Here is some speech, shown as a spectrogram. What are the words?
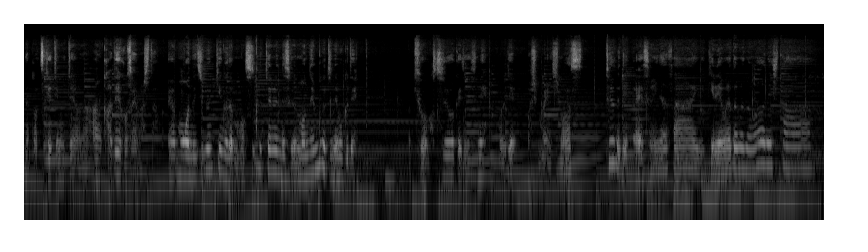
なんかつけてみたようなアンカーでございました。いやもうね、自分キングでも進めてるんですけど、もう眠くて眠くて、今日はそういうわけでですね、これでおしまいにします。というわけで、おやすみなさい。ゆきれまダムのままでした。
